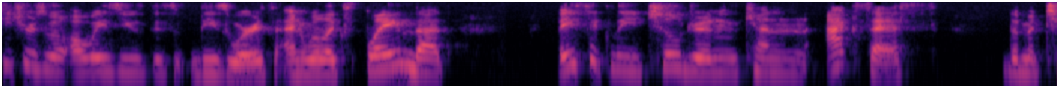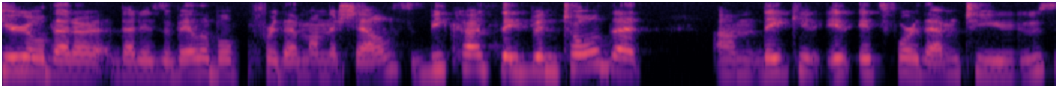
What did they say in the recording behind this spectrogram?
teachers will always use this, these words and will explain that basically children can access the material that are that is available for them on the shelves because they've been told that um, they can it, it's for them to use.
